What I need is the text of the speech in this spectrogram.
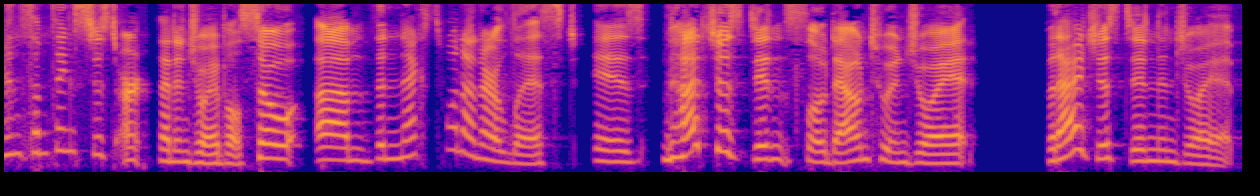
and some things just aren't that enjoyable. So, um, the next one on our list is not just didn't slow down to enjoy it, but I just didn't enjoy it.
